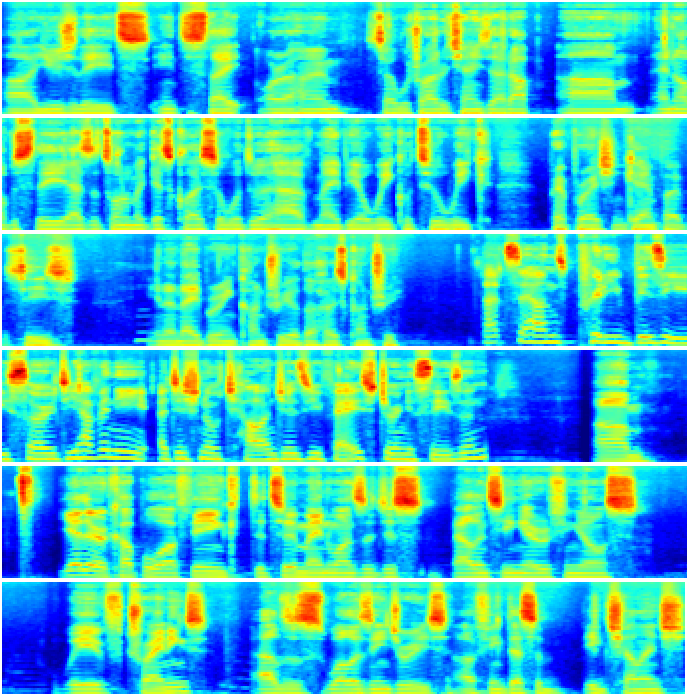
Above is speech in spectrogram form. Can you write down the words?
Uh, usually it's interstate or at home, so we'll try to change that up. Um, and obviously, as the tournament gets closer, we'll do have maybe a week or two week preparation camp overseas in a neighbouring country or the host country. That sounds pretty busy. So, do you have any additional challenges you face during a season? Yeah, there are a couple. I think the two main ones are just balancing everything else with trainings as well as injuries. I think that's a big challenge.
